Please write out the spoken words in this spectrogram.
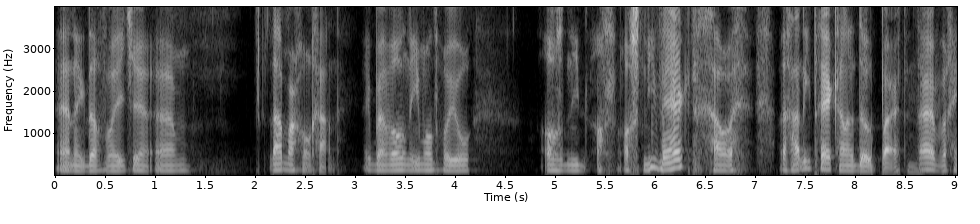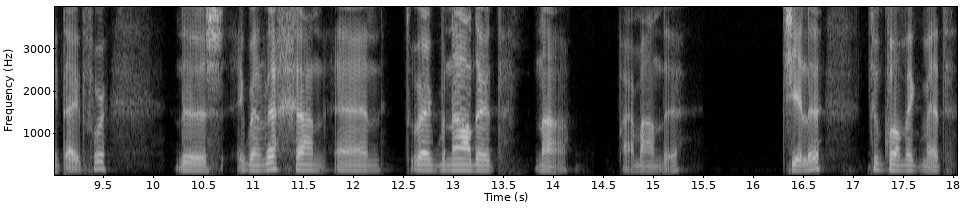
En ik dacht weet je, um, laat maar gewoon gaan. Ik ben wel een iemand van, joh, als het niet, als, als het niet werkt, gaan we, we gaan niet trekken aan een doodpaard. Daar hebben we geen tijd voor. Dus ik ben weggegaan en toen werd ik benaderd na een paar maanden chillen. Toen kwam ik met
